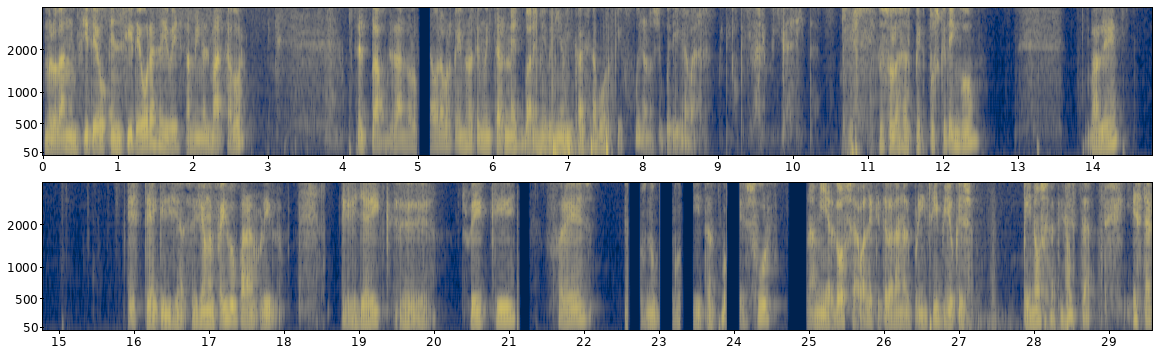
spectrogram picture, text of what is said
me lo dan en 7 en siete horas. Ahí veis también el marcador. El Tab Run lo veo ahora porque ahí no tengo internet, ¿vale? Me venía a mi casa porque fuera no se puede grabar. Me tengo que quedar en mi casita. Estos son los aspectos que tengo. ¿Vale? Este hay que iniciar sesión en Facebook para abrirlo. Eh, Jake, eh, Swiki, Fresh, no pongo y Surf, una mierdosa, ¿vale? Que te la dan al principio, que es penosa, que es esta. Esta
